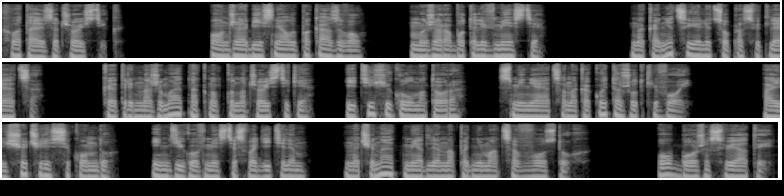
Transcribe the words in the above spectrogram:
хватаясь за джойстик. «Он же объяснял и показывал. Мы же работали вместе». Наконец ее лицо просветляется. Кэтрин нажимает на кнопку на джойстике, и тихий гул мотора сменяется на какой-то жуткий вой. А еще через секунду Индиго вместе с водителем начинает медленно подниматься в воздух. О боже святый!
